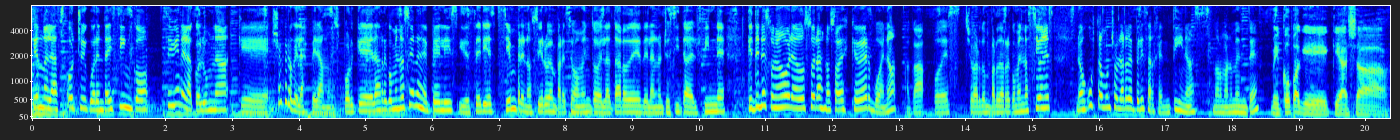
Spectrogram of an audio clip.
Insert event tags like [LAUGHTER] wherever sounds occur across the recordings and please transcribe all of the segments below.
Siendo las 8 y 45, se viene la columna que yo creo que la esperamos, porque las recomendaciones de pelis y de series siempre nos sirven para ese momento de la tarde, de la nochecita, del fin de que tenés una hora, dos horas, no sabes qué ver. Bueno, acá podés llevarte un par de recomendaciones. Nos gusta mucho hablar de pelis argentinas, normalmente. Me copa que, que haya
